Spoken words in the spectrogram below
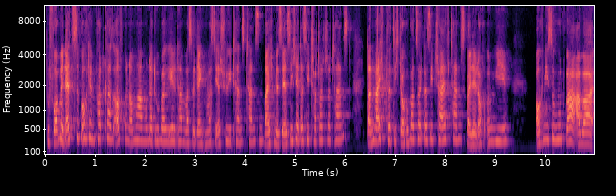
bevor wir letzte Woche den Podcast aufgenommen haben und darüber geredet haben, was wir denken, was die als Shugi-Tanz tanzen, war ich mir sehr sicher, dass sie Cha-Cha-Cha tanzt. Dann war ich plötzlich doch überzeugt, dass sie Chive tanzt, weil der doch irgendwie auch nicht so gut war. Aber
